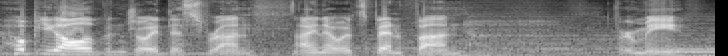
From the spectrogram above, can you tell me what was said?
Hope you all have enjoyed this run. I know it's been fun. For me.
